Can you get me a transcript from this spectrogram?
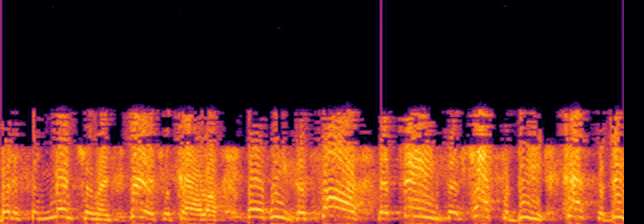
but it's the mental and spiritual paralyzed. For we decide that things that have to be, have to be,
